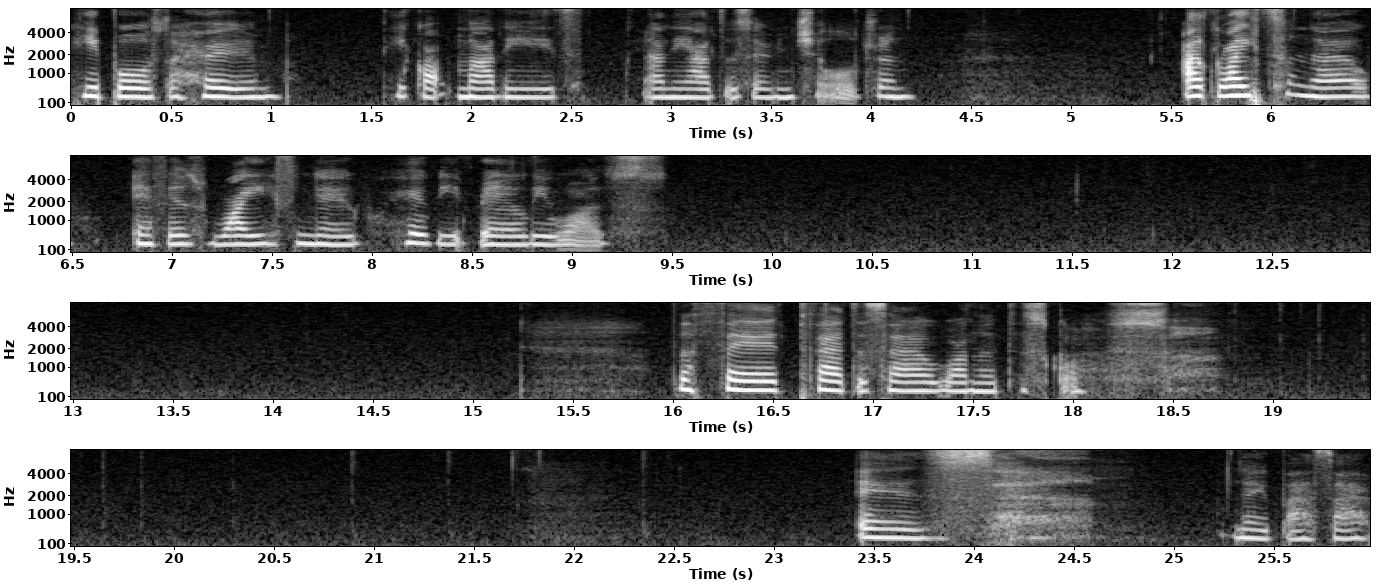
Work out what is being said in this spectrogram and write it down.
He bought a home. He got married and he had his own children. I'd like to know if his wife knew who he really was. The third predator I want to discuss is no better.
